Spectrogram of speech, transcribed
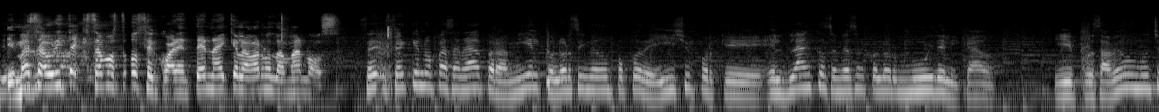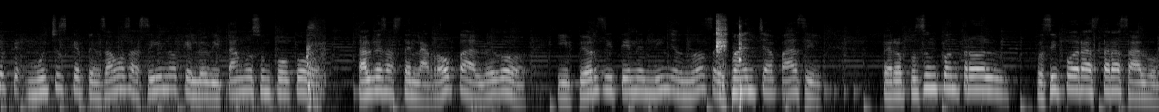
Y más ahorita que estamos todos en cuarentena, hay que lavarnos las manos. Sé, sé que no pasa nada, pero a mí el color sí me da un poco de issue porque el blanco se me hace un color muy delicado. Y pues sabemos mucho que, muchos que pensamos así, ¿no? Que lo evitamos un poco, tal vez hasta en la ropa, luego, y peor si tienes niños, ¿no? Se mancha fácil. Pero pues un control, pues sí podrá estar a salvo.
